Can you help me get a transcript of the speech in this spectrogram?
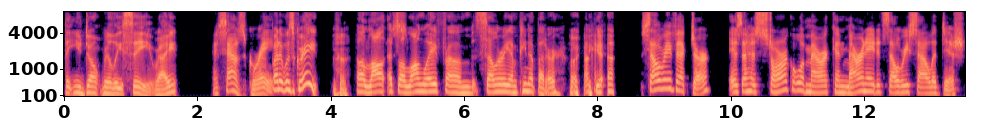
that you don't really see, right? It sounds great. But it was great. A long. It's a long way from celery and peanut butter. yeah. celery Victor is a historical American marinated celery salad dish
